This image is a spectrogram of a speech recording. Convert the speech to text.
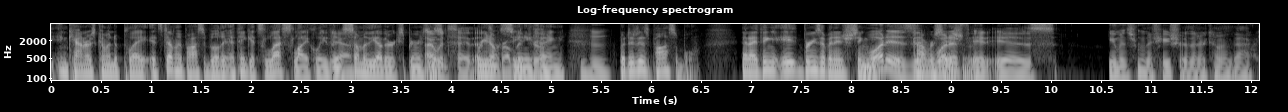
encounters come into play, it's definitely a possibility. I think it's less likely than Yeah. some of the other experiences I would say where you don't see anything. hmm but it is possible. And I think it brings up an interesting What is it? What if it is humans from the future that are coming back?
